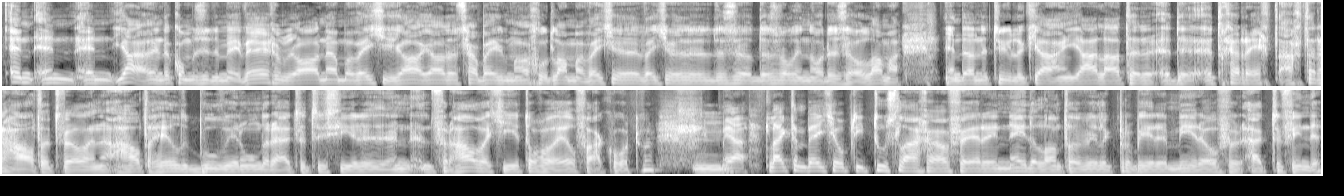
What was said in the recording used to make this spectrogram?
En, en, en ja, en dan komen ze ermee weg. En Ja, nou, maar weet je, ja, ja dat zou beter, maar goed, laat maar. Weet je, weet je dat, is, wel- dat is wel in orde zo, laat maar. En dan natuurlijk, ja, een jaar later, eh, de, het gerecht achterhaalt het wel. En haalt heel de boel weer onderuit. Het is hier een, een verhaal wat je hier toch wel heel vaak hoort, hoor. Maar ja, het lijkt een beetje op die toeslagenaffaire in Nederland. Daar wil ik proberen meer over uit te vinden.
